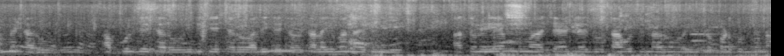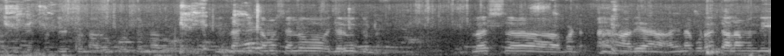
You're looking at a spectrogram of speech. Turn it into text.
అమ్మేశారు. అప్పులు చేశారు ఇది చేశారు అది చేశారు చాలా ఇబ్బంది అవుతుంది అతను ఏం చేయట్లేదు తాగుతున్నారు ఇంట్లో పడుకుంటున్నారు చేస్తున్నారు తిడుతున్నారు కొడుతున్నారు. ఇట్లాంటి సమస్యలు జరుగుతున్నాయి. ప్లస్ బట్ అది అయినా కూడా చాలామంది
